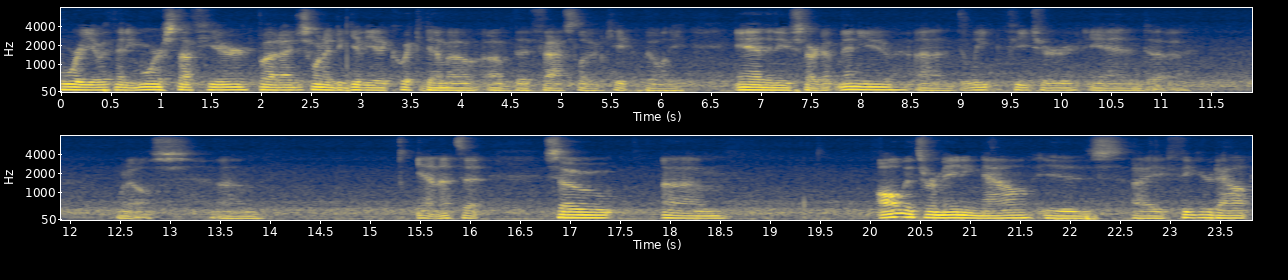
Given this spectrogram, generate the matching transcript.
bore you with any more stuff here, but I just wanted to give you a quick demo of the fast load capability and the new startup menu, uh, delete feature, and uh, what else? Um, yeah, that's it. So, um, all that's remaining now is I figured out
